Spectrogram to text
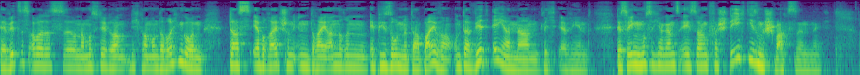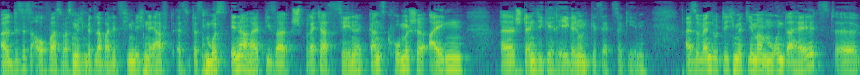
der Witz ist aber, dass, äh, und da muss ich dir grad, dich gerade mal unterbrechen, Gordon, dass er bereits schon in drei anderen Episoden mit dabei war. Und da wird er ja namentlich erwähnt. Deswegen muss ich ja ganz ehrlich sagen, verstehe ich diesen Schwachsinn nicht. Also das ist auch was, was mich mittlerweile ziemlich nervt. Also das muss innerhalb dieser Sprecherszene ganz komische, eigenständige Regeln und Gesetze geben. Also wenn du dich mit jemandem unterhältst, äh,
